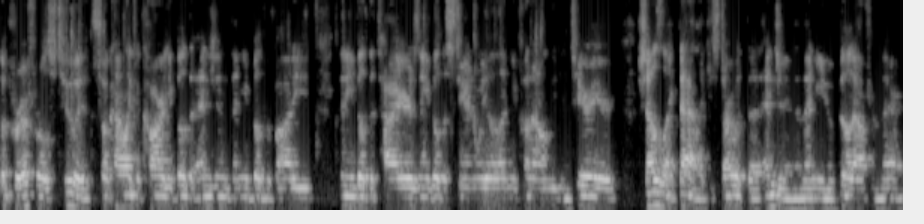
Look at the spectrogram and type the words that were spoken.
the peripherals to it so kind of like a car you build the engine then you build the body then you build the tires then you build the steering wheel and you put on the interior shells like that like you start with the engine and then you build out from there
